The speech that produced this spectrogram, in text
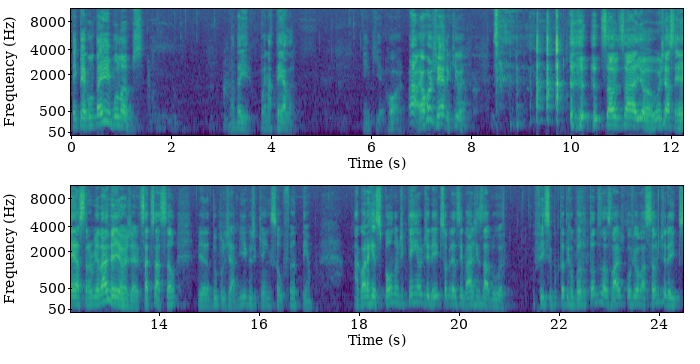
Tem pergunta aí, Mulambos? Manda aí, põe na tela. Quem que é? Ro- Ah, é o Rogério aqui, ué. salve, salve aí, ó. Hoje é, é astronomia na veia, Rogério. Que satisfação ver a dupla de amigos de quem sou fã tempo. Agora respondam de quem é o direito sobre as imagens da Lua. O Facebook está derrubando todas as lives por violação de direitos.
